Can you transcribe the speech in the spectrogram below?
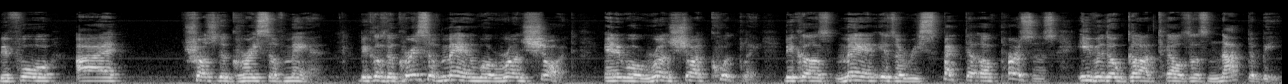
before I trust the grace of man. Because the grace of man will run short and it will run short quickly. Because man is a respecter of persons even though God tells us not to be.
